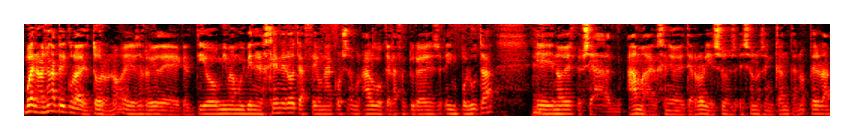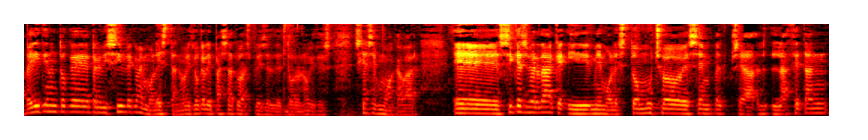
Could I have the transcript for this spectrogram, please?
Bueno, es una película del toro, ¿no? Es el rollo de que el tío mima muy bien el género, te hace una cosa, algo que la factura es impoluta. Eh, no o sea, ama el género de terror y eso, eso nos encanta, ¿no? Pero la peli tiene un toque previsible que me molesta, ¿no? Es lo que le pasa a todas las pelis del, del toro, ¿no? Que dices, es que ya sé cómo va a acabar. Eh, sí que es verdad que y me molestó mucho ese, o sea, la hace tan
